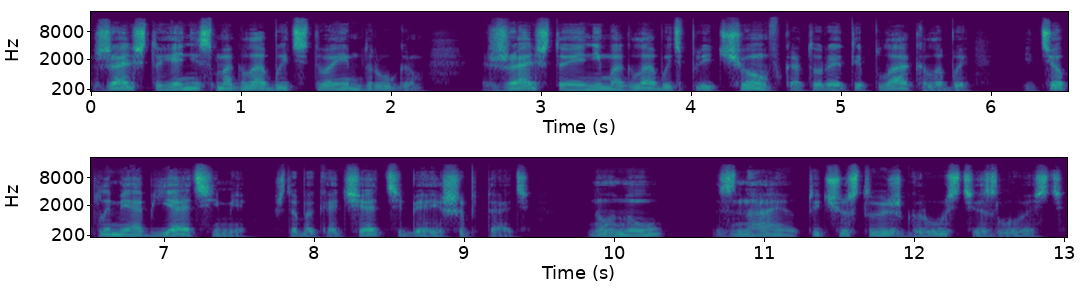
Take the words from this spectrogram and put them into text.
Жаль, что я не смогла быть твоим другом. Жаль, что я не могла быть плечом, в которое ты плакала бы, и теплыми объятиями, чтобы качать тебя и шептать. «Ну-ну, знаю, ты чувствуешь грусть и злость.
